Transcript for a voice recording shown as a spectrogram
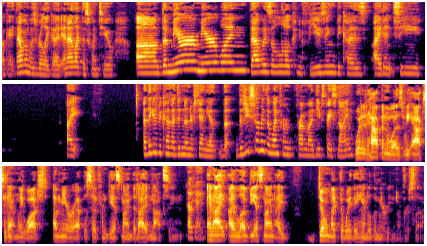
Okay, that one was really good. And I like this one too. Um, the Mirror, Mirror one, that was a little confusing because I didn't see, I, I think it's because I didn't understand the, the, did you show me the one from, from uh, Deep Space Nine? What had happened was we accidentally watched a mirror episode from DS9 that I had not seen. Okay. And I, I love DS9. I don't like the way they handle the mirror universe though.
